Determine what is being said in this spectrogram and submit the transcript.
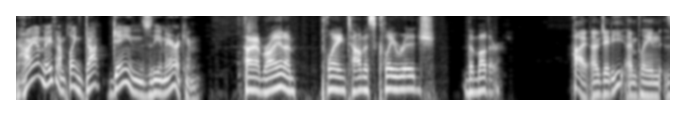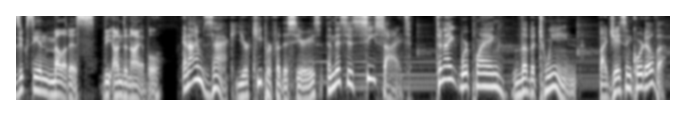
Hi, I'm Nathan. I'm playing Doc Gaines, the American. Hi, I'm Ryan. I'm playing Thomas Clayridge, the mother. Hi, I'm JD. I'm playing Zuxian Melodis, the Undeniable. And I'm Zach, your keeper for this series, and this is Seasides. Tonight we're playing The Between by Jason Cordova.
